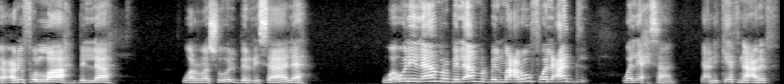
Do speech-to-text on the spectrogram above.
اعرفوا الله بالله والرسول بالرسالة وأولي الأمر بالأمر بالمعروف والعدل والإحسان. يعني كيف نعرف؟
